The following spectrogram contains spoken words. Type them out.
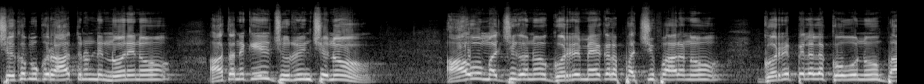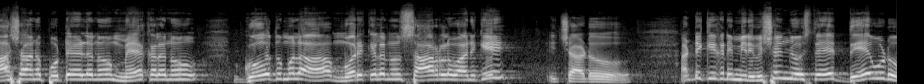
చెకుముకు రాతి నుండి నూనెను అతనికి జుర్రించెను. ఆవు మజ్జిగను గొర్రె మేకల పచ్చిపాలను గొర్రె పిల్లల కొవ్వును భాషాను పొట్టేళ్ళను మేకలను గోధుమల మొరికెలను సారలు వానికి ఇచ్చాడు. అంటే ఇక్కడ మీరు విషయం చూస్తే దేవుడు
